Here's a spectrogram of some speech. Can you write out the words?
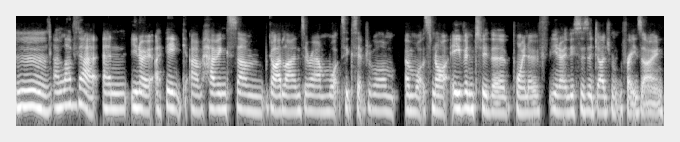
Mm, I love that. And, you know, I think um, having some guidelines around what's acceptable and, and, what's not, even to the point of, you know, this is a judgment free zone,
